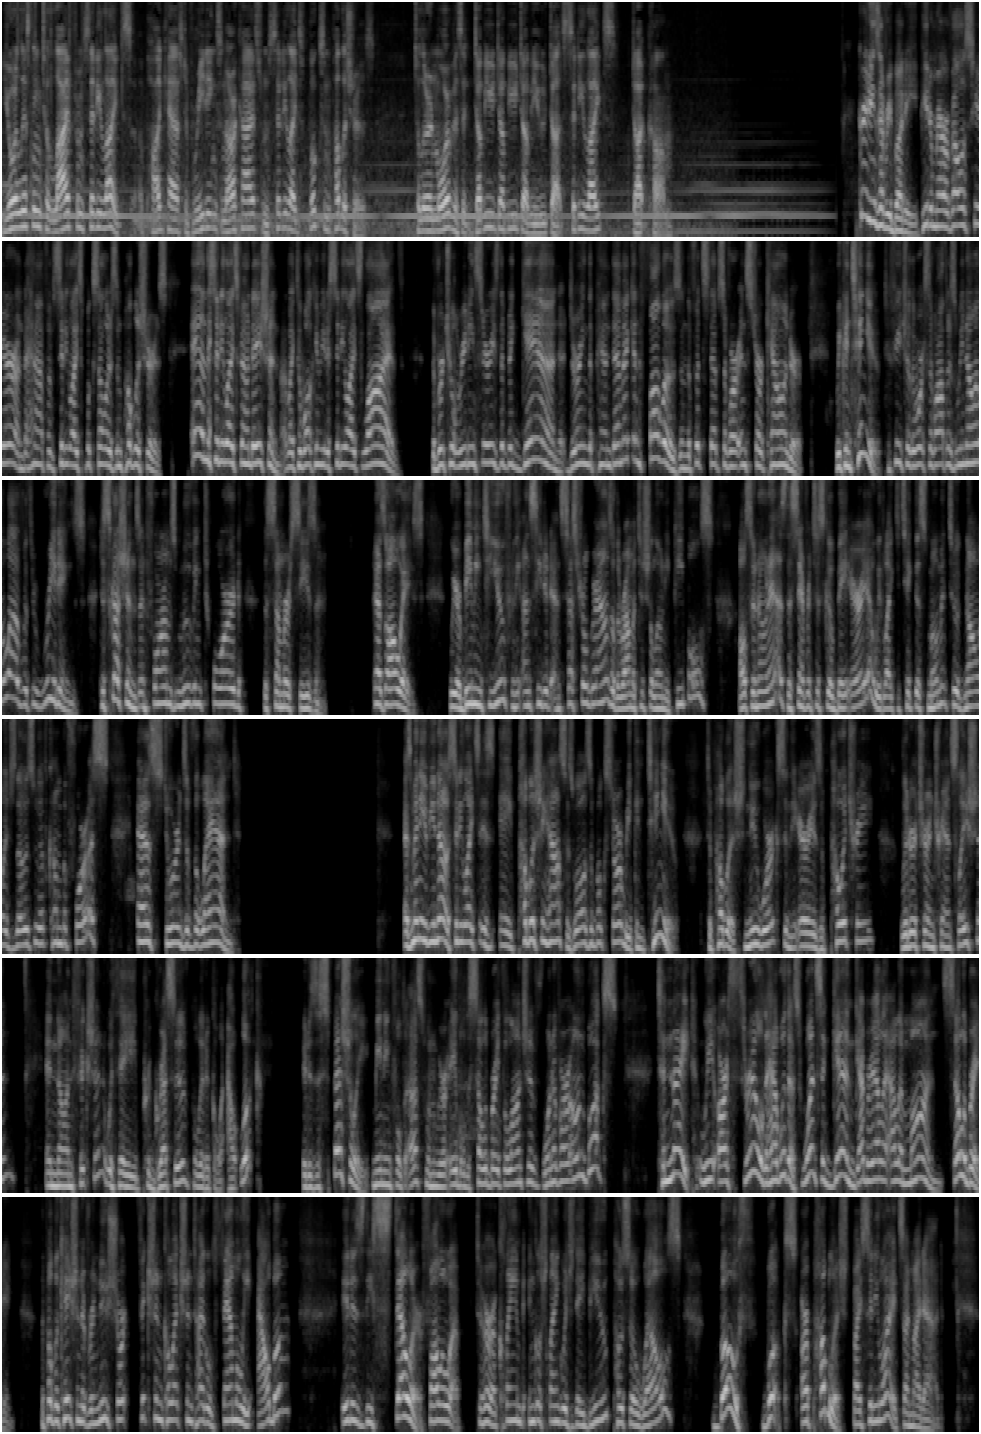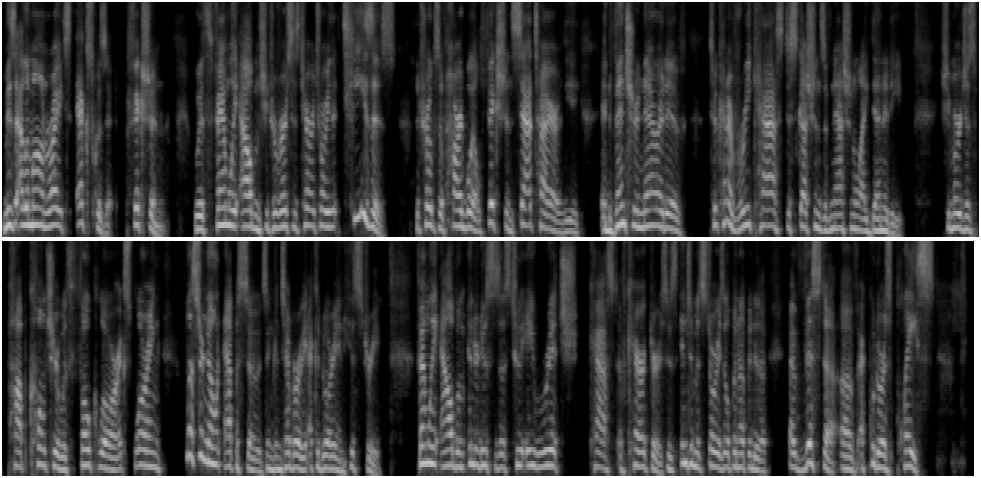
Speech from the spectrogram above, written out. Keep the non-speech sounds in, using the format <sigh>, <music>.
You're listening to Live from City Lights, a podcast of readings and archives from City Lights books and publishers. To learn more, visit www.citylights.com. Greetings, everybody. Peter Maravelis here on behalf of City Lights booksellers and publishers and the City Lights Foundation. I'd like to welcome you to City Lights Live, the virtual reading series that began during the pandemic and follows in the footsteps of our in store calendar. We continue to feature the works of authors we know and love with readings, discussions, and forums moving toward the summer season. As always, we are beaming to you from the unceded ancestral grounds of the Ramaytush peoples also known as the San Francisco Bay Area. We'd like to take this moment to acknowledge those who have come before us as stewards of the land. As many of you know, City Lights is a publishing house as well as a bookstore. We continue to publish new works in the areas of poetry, literature and translation, and nonfiction with a progressive political outlook. It is especially meaningful to us when we're able to celebrate the launch of one of our own books, Tonight, we are thrilled to have with us once again Gabriela Alemán celebrating the publication of her new short fiction collection titled Family Album. It is the stellar follow up to her acclaimed English language debut, Poso Wells. Both books are published by City Lights, I might add. Ms. Alemán writes exquisite fiction. With Family albums, she traverses territory that teases the tropes of hard boiled fiction, satire, the adventure narrative, to kind of recast discussions of national identity. She merges pop culture with folklore, exploring lesser known episodes in contemporary Ecuadorian history. Family Album introduces us to a rich cast of characters whose intimate stories open up into a, vista of Ecuador's place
